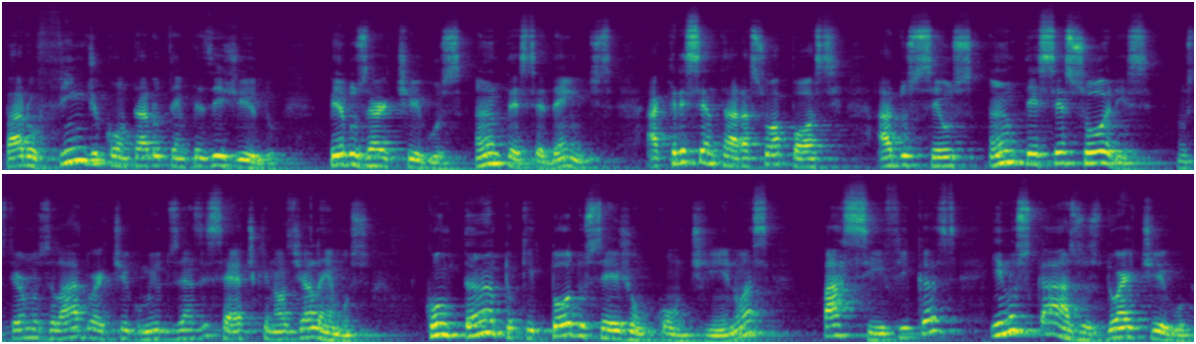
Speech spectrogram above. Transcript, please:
para o fim de contar o tempo exigido pelos artigos antecedentes, acrescentar à sua posse a dos seus antecessores, nos termos lá do artigo 1207 que nós já lemos, contanto que todos sejam contínuas, pacíficas e nos casos do artigo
